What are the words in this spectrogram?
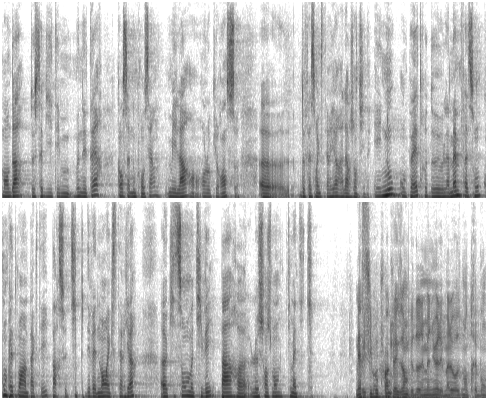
mandat de stabilité monétaire quand ça nous concerne, mais là, en, en l'occurrence, euh, de façon extérieure à l'Argentine. Et nous, on peut être de la même façon complètement impactés par ce type d'événements extérieurs euh, qui sont motivés par euh, le changement climatique. Merci Oui, je crois- beaucoup. Je crois que l'exemple que donne Emmanuel est malheureusement très bon.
